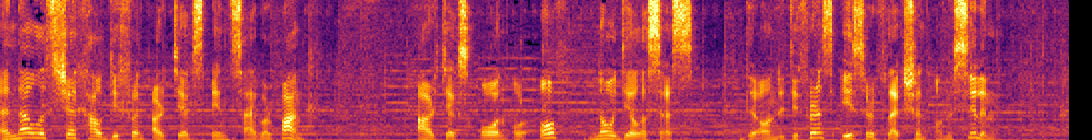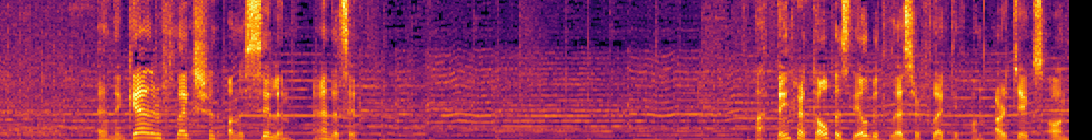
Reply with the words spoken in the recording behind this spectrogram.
And now let's check how different RTX in Cyberpunk. RTX on or off, no DLSS. The only difference is reflection on the ceiling. And again reflection on the ceiling, and that's it. I think her top is a little bit less reflective on RTX on.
